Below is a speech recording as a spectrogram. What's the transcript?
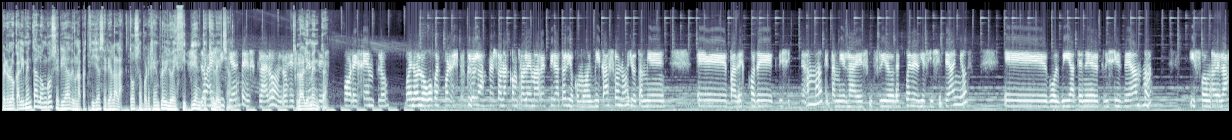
Pero lo que alimenta al hongo sería, de una pastilla, sería la lactosa, por ejemplo, y los excipientes que le echan. Los excipientes, claro, los excipientes. Lo alimenta. Por ejemplo, bueno, luego, pues, por ejemplo, las personas con problemas respiratorios, como en mi caso, ¿no? Yo también eh, padezco de crisis de asma, que también la he sufrido después de 17 años. Eh, volví a tener crisis de asma y fue uno de, las,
